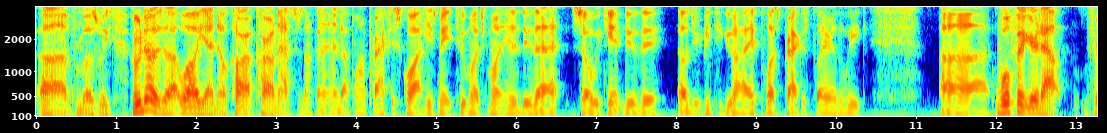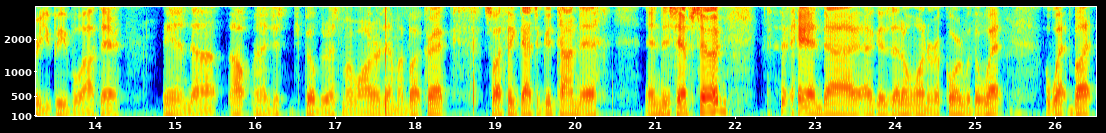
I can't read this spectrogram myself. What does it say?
uh, for most weeks. Who knows? Uh, well, yeah, no. Carl Carl Nassib's not going to end up on a practice squad. He's made too much money to do that, so we can't do the LGBTQIA plus practice player of the week. Uh, we'll figure it out for you people out there. And uh, oh, and I just spilled the rest of my water down my butt crack. So I think that's a good time to end this episode. and uh, because I don't want to record with a wet, a wet butt,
